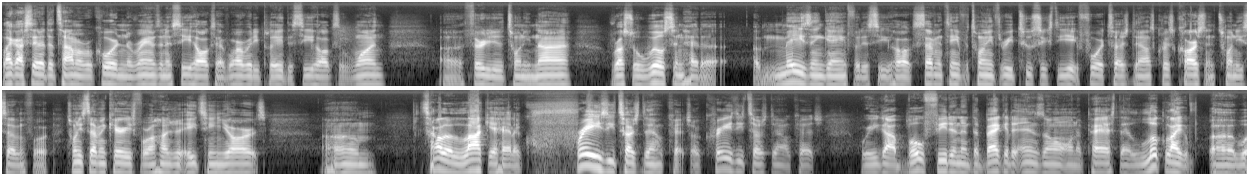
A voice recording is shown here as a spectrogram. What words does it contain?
Like I said at the time of recording, the Rams and the Seahawks have already played. The Seahawks have won, uh, 30 to 29. Russell Wilson had a amazing game for the Seahawks. 17 for 23, 268, four touchdowns. Chris Carson 27 for 27 carries for 118 yards. Um, Tyler Lockett had a crazy touchdown catch, a crazy touchdown catch where he got both feet in at the back of the end zone on a pass that looked like uh,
